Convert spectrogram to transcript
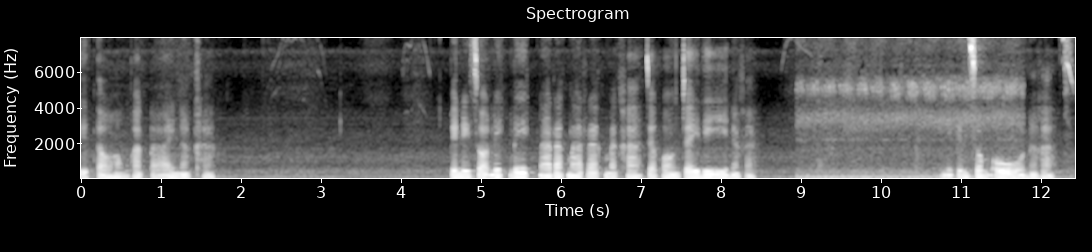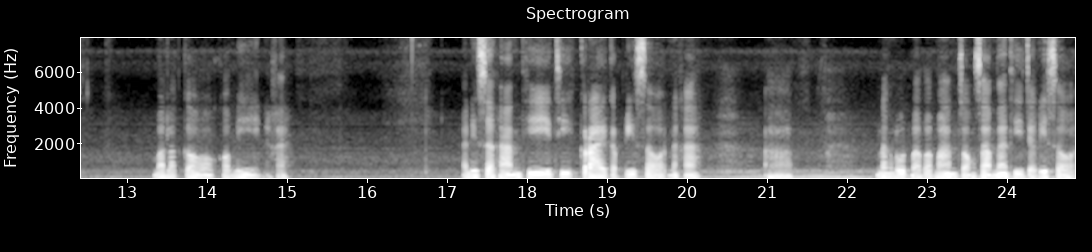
ติดต่อห้องพักได้นะคะ เป็นรีสอร์ทเล็กๆ น่ารักน่ารักนะคะ เจ้าของใจดีนะคะ อันนี้เป็นส้มโอนะคะมะละกอก็มีนะคะ อันนี้สถานที่ที่ใกล้กับรีสอร์ทนะคะนั่งรถมาประมาณ 2-3 นาทีจากรีสอร์ท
